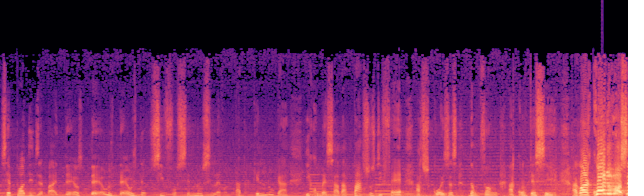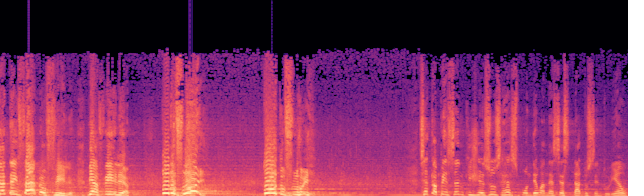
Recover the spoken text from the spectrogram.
você pode dizer: Pai, Deus, Deus, Deus, Deus. Se você não se levantar daquele lugar e começar a dar passos de fé, as coisas não vão acontecer. Agora, quando você tem fé, meu filho, minha filha, tudo flui, tudo flui. Você está pensando que Jesus respondeu à necessidade do centurião?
